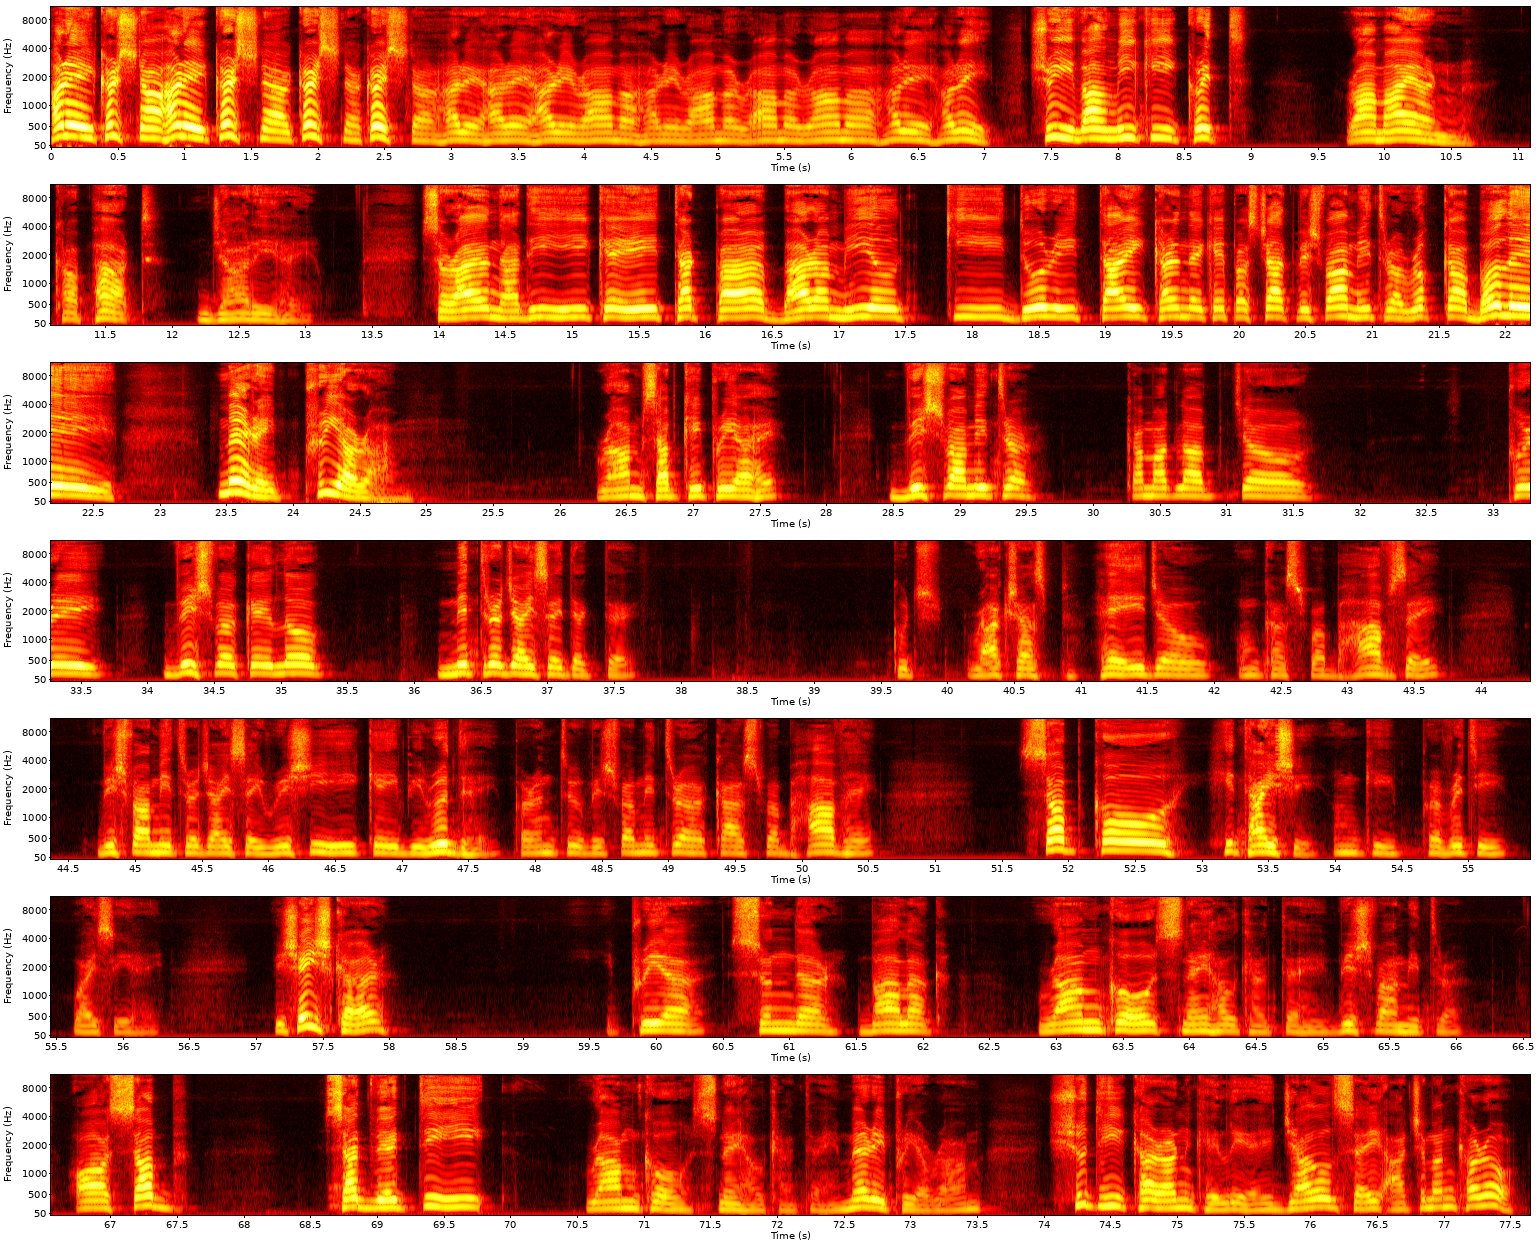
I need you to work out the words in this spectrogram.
Hare Krishna, Hare Krishna, Krishna Krishna, Hare Hare, Hare Rama, Hare Rama, Rama Rama, Hare Hare. Shri Valmiki Krit Ramayan का पाठ जारी है सराय नदी के तट पर बारह मील की दूरी तय करने के पश्चात विश्वामित्र रुका बोले मेरे प्रिय राम राम सबके प्रिय है विश्वामित्र का मतलब जो पूरे विश्व के लोग मित्र जैसे देखते कुछ राक्षस है जो उनका स्वभाव से विश्वामित्र जैसे ऋषि के विरुद्ध है परंतु विश्वामित्र का स्वभाव है सबको हितैषी उनकी प्रवृत्ति वैसी है विशेषकर प्रिय, सुंदर, बालक, राम को स्नेहल करते हैं, विश्वामित्र। और सब सद व्यक्ति राम को स्नेहल करते हैं। मेरे प्रिय राम, शुद्धिकरण के लिए जल से आचमन करो।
